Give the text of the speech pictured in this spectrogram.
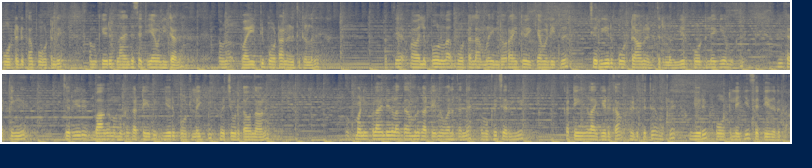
പോട്ട് എടുക്കാം. പോട്ടിൽ നമുക്ക് ഈ ഒരു പ്ലാന്റ് സെറ്റ് ചെയ്യാൻ വേണ്ടിയിട്ടാണ് നമ്മൾ വൈറ്റ് പോട്ടാണ് എടുത്തിട്ടുള്ളത്. അത്യ വലുപ്പമുള്ള പോട്ടല്ല നമ്മൾ ഇൻഡോർ ആയിട്ട് വയ്ക്കാൻ വേണ്ടിയിട്ട് ചെറിയൊരു പോട്ടാണ് എടുത്തിട്ടുള്ളത്. ഈ ഒരു പോട്ടിലേക്ക് നമുക്ക് ഈ കട്ടിങ് ചെറിയൊരു ഭാഗം നമുക്ക് കട്ട് ചെയ്ത് ഈ ഒരു പോട്ടിലേക്ക് വെച്ച് കൊടുക്കാവുന്നതാണ്. മണി പ്ലാന്റുകളൊക്കെ നമ്മൾ കട്ട് ചെയ്യുന്ന പോലെ തന്നെ നമുക്ക് ചെറിയ കട്ടിങ്ങുകളാക്കി എടുക്കാം. എടുത്തിട്ട് നമുക്ക് ഈ ഒരു പോട്ടിലേക്ക് സെറ്റ് ചെയ്തെടുക്കാം.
